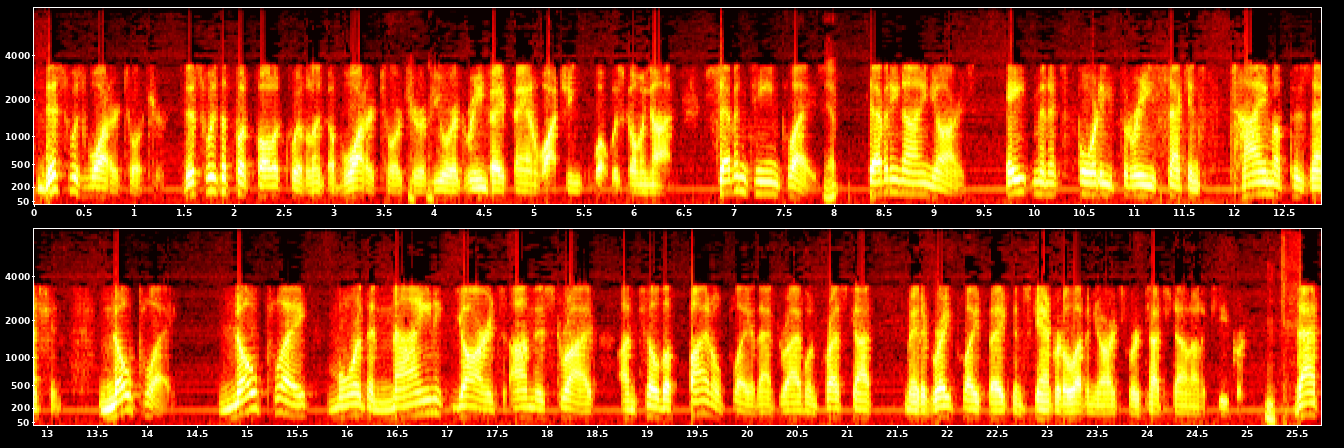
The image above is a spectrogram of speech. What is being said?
this was water torture. This was the football equivalent of water torture if you were a Green Bay fan watching what was going on. 17 plays, yep. 79 yards, 8 minutes 43 seconds, time of possession. No play, no play more than 9 yards on this drive until the final play of that drive when Prescott made a great play fake and scampered 11 yards for a touchdown on a keeper. Hmm. That's,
